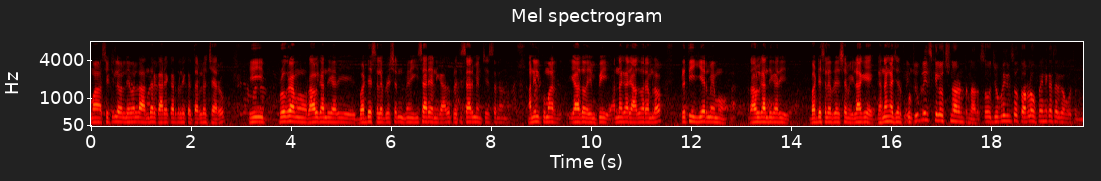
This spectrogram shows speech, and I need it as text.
మా సిటీలో లెవెల్లో అందరు కార్యకర్తలు ఇక్కడ తరలివచ్చారు. ఈ ప్రోగ్రామ్ రాహుల్ గాంధీ గారి బర్త్డే సెలబ్రేషన్ మేము ఈసారి అని కాదు ప్రతిసారి మేము చేస్తూనే ఉన్నాం. అనిల్ కుమార్ యాదవ్ ఎంపీ అన్నగారి ఆధ్వర్యంలో ప్రతి ఇయర్ మేము రాహుల్ గాంధీ గారి బర్త్డే సెలబ్రేషన్ ఇలాగే ఘనంగా జరుపుకుంటూ జూబ్లీ హిల్స్కి వెళ్ళి వచ్చినారు అంటున్నారు సో జూబ్లీ హిల్స్ త్వరలో ఉప ఎన్నిక జరగబోతుంది.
